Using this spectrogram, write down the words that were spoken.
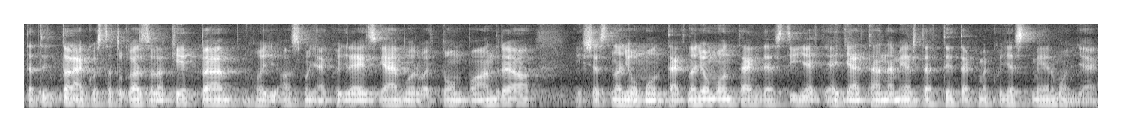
tehát hogy találkoztatok azzal a képpel, hogy azt mondják, hogy Reis Gábor vagy Tompa Andrea, és ezt nagyon mondták, nagyon mondták, de ezt így egy, egyáltalán nem értettétek meg, hogy ezt miért mondják?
